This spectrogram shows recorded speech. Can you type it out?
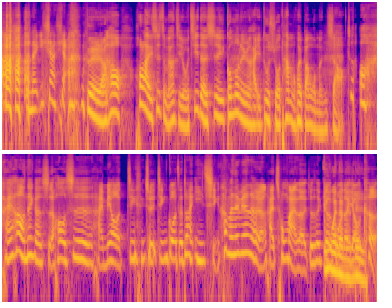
等了一下下。对，然后后来是怎么样解决？我记得是工作人员还一度说他们会帮我们找。就哦，还好那个时候是还没有经，就是经过这段疫情，他们那边的人还充满了就是各国的游客，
